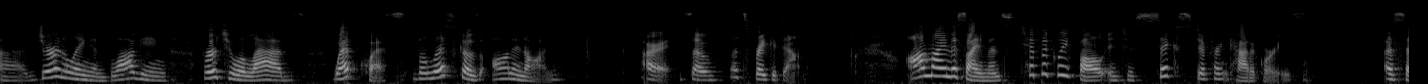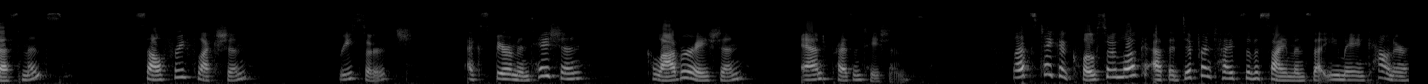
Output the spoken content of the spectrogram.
uh, journaling and blogging, virtual labs, web quests, the list goes on and on. All right, so let's break it down. Online assignments typically fall into six different categories. Assessments, self-reflection, research, experimentation, collaboration, and presentations. Let's take a closer look at the different types of assignments that you may encounter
